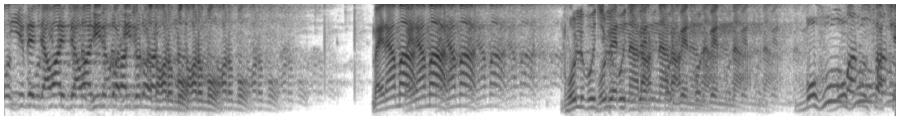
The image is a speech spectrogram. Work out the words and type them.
মসজিদে যাওয়া যাওয়া ভিড় করার জন্য ধর্ম। ধর্ম। ভুল বুঝবেন না করবেন না। বহু মানুষ আছে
